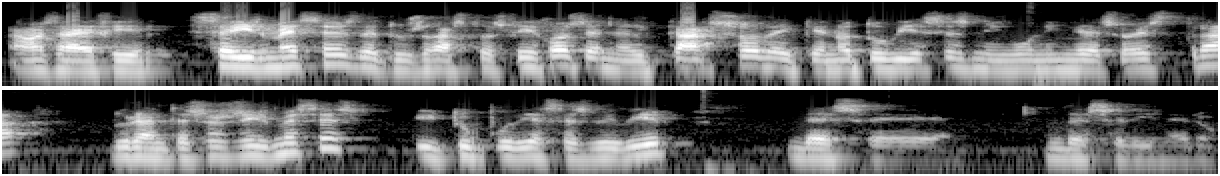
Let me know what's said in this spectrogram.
vamos a decir, seis meses de tus gastos fijos en el caso de que no tuvieses ningún ingreso extra durante esos seis meses y tú pudieses vivir de ese, de ese dinero.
